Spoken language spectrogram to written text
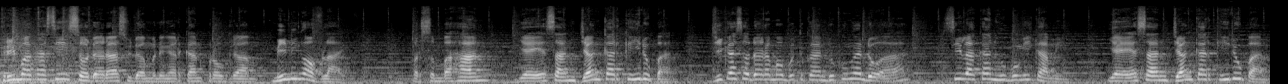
Terima kasih saudara sudah mendengarkan program Meaning of Life. Persembahan Yayasan Jangkar Kehidupan. Jika saudara membutuhkan dukungan doa, silakan hubungi kami. Yayasan Jangkar Kehidupan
